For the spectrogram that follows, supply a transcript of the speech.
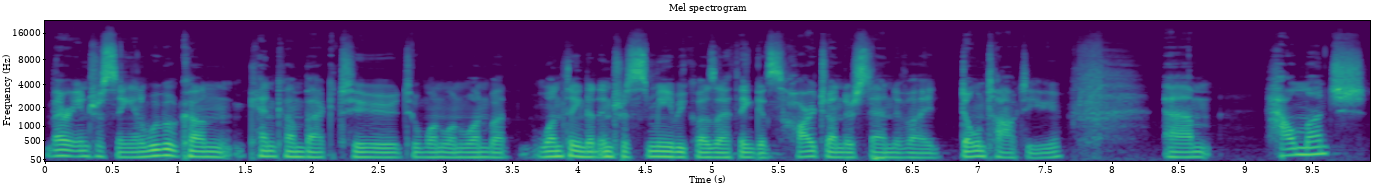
Very interesting, and we will come can come back to to one one one. But one thing that interests me because I think it's hard to understand if I don't talk to you. Um, how much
